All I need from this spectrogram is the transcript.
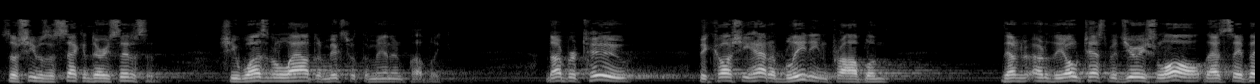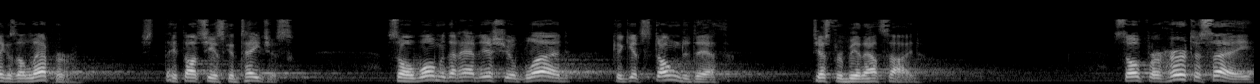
So she was a secondary citizen. She wasn't allowed to mix with the men in public. Number two, because she had a bleeding problem, then under the Old Testament Jewish law, that's the same thing as a leper. They thought she was contagious. So a woman that had an issue of blood could get stoned to death just for being outside. So for her to say,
